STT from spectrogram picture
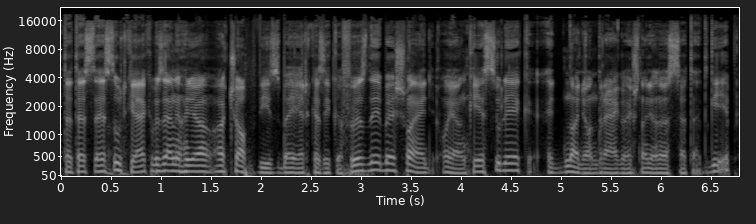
tehát ezt, ezt úgy kell elképzelni, hogy a, a csapvízbe érkezik a főzdébe, és van egy olyan készülék, egy nagyon drága és nagyon összetett gép,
